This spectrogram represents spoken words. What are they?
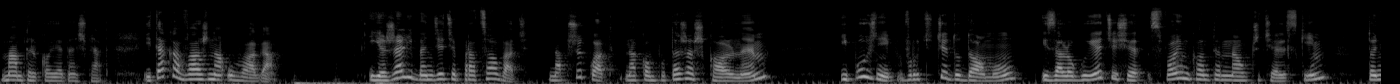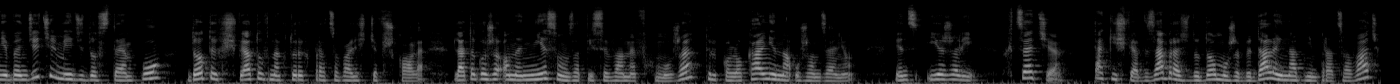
mam tylko jeden świat. I taka ważna uwaga. Jeżeli będziecie pracować na przykład na komputerze szkolnym i później wrócicie do domu i zalogujecie się swoim kontem nauczycielskim, to nie będziecie mieć dostępu do tych światów, na których pracowaliście w szkole, dlatego że one nie są zapisywane w chmurze, tylko lokalnie na urządzeniu. Więc jeżeli chcecie taki świat zabrać do domu, żeby dalej nad nim pracować,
